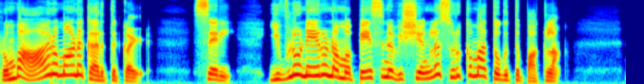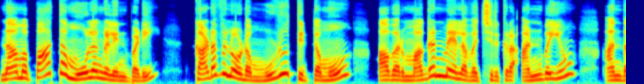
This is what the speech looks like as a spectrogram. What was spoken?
ரொம்ப ஆழமான கருத்துக்கள். சரி இவ்ளோ நேரம் நம்ம பேசின விஷயங்களை சுருக்கமா தொகுத்து பார்க்கலாம். நாம பார்த்த மூலங்களின்படி கடவுளோட முழு திட்டமும் அவர் மகன் மேல வச்சிருக்கிற அன்பையும் அந்த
